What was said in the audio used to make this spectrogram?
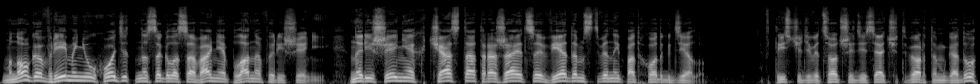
Много времени уходит на согласование планов и решений. На решениях часто отражается ведомственный подход к делу. В 1964 году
